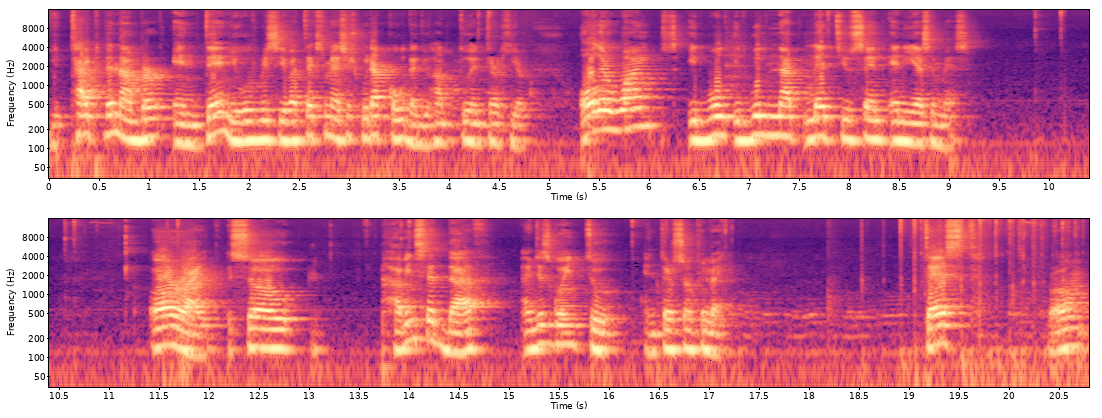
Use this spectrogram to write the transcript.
you type the number and then you will receive a text message with a code that you have to enter here. Otherwise it will it will not let you send any SMS all right so having said that I'm just going to enter something like test from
